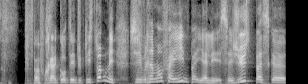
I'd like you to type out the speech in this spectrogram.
je vais pas vous raconter toute l'histoire, mais j'ai vraiment failli ne pas y aller. C'est juste parce que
